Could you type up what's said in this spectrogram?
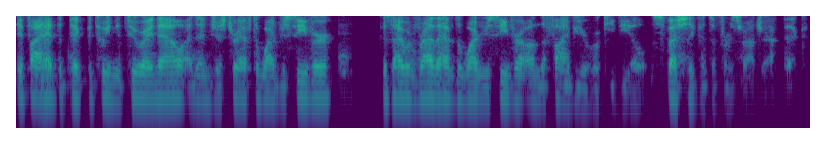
if I had to pick between the two right now, and then just draft a wide receiver because I would rather have the wide receiver on the five year rookie deal, especially if it's a first round draft pick.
